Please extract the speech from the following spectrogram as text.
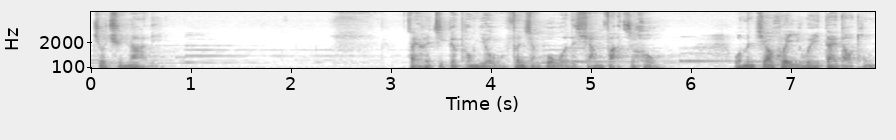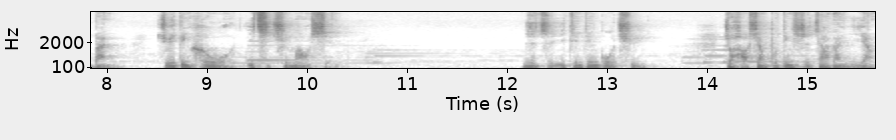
就去那里。在和几个朋友分享过我的想法之后，我们教会一位代祷同伴决定和我一起去冒险。日子一天天过去，就好像不定时炸弹一样，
